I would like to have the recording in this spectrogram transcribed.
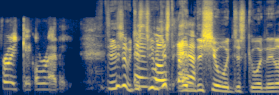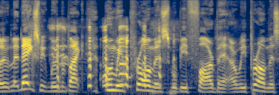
breaking already. Just, we just, we just end the show and just go and like, next week we'll be back and we promise we'll be far better. We promise.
